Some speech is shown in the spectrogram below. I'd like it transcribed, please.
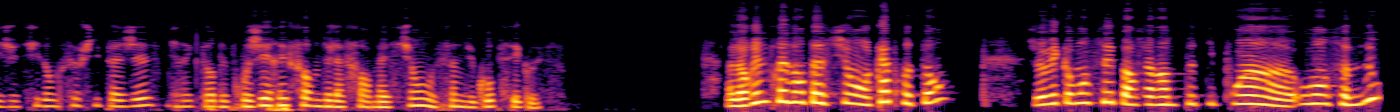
Et je suis donc Sophie Pagès, directeur de projet Réforme de la formation au sein du groupe Segos. Alors une présentation en quatre temps. Je vais commencer par faire un petit point euh, où en sommes-nous.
